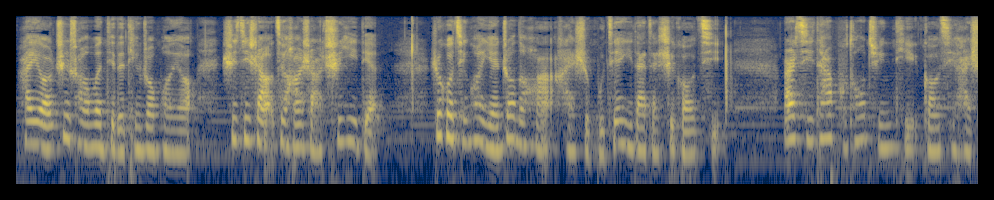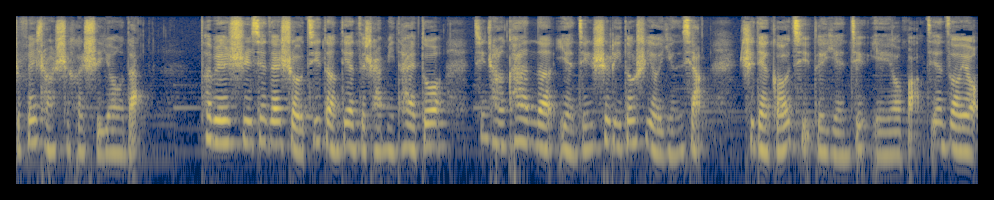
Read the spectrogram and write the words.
还有痔疮问题的听众朋友，实际上最好少吃一点。如果情况严重的话，还是不建议大家吃枸杞。而其他普通群体，枸杞还是非常适合食用的。特别是现在手机等电子产品太多，经常看呢，眼睛视力都是有影响。吃点枸杞对眼睛也有保健作用。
